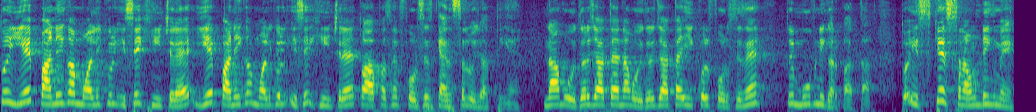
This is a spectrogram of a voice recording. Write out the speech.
तो ये पानी का मॉलिक्यूल इसे खींच रहा है, ये पानी का मॉलिक्यूल इसे खींच रहा है तो आपस में फोर्सेस कैंसिल हो जाती हैं। ना वो उधर जाता है, ना वो इधर जाता है इक्वल फोर्सेस हैं तो मूव नहीं कर पाता। तो इसके सराउंडिंग में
